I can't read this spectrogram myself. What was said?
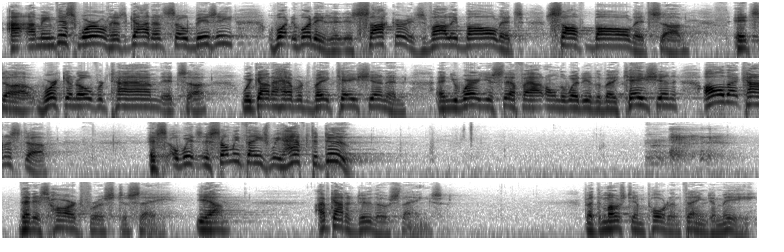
I, I, mean, this world has got us so busy. What, what is it? It's soccer, it's volleyball, it's softball, it's, uh, it's uh, working overtime, it's uh, we got to have a vacation, and, and you wear yourself out on the way to the vacation, all that kind of stuff. It's, there's so many things we have to do that it's hard for us to say, yeah, I've got to do those things. But the most important thing to me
